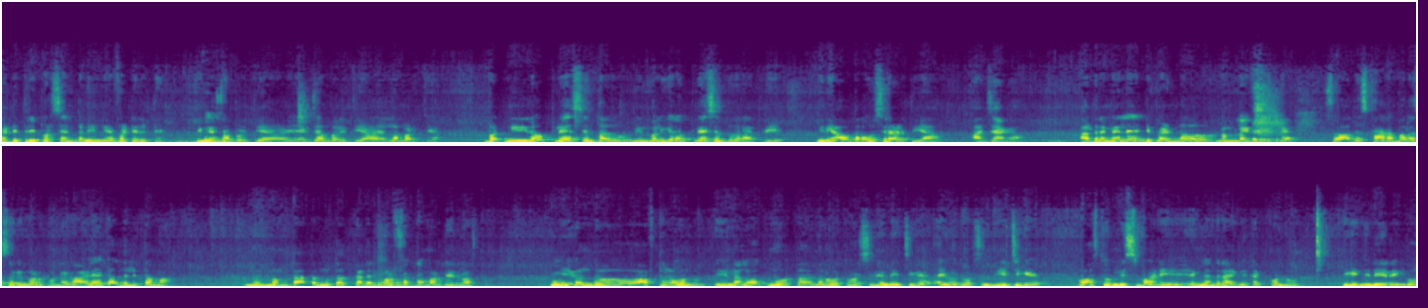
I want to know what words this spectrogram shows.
ತರ್ಟಿ ತ್ರೀ ಪರ್ಸೆಂಟ್ ನಿನ್ನ ಎಫರ್ಟ್ ಇರುತ್ತೆ. ನೀನು ಕಷ್ಟಪಡ್ತೀಯ ಎಕ್ಸಾಮ್ ಬರೀತೀಯ ಎಲ್ಲ ಮಾಡ್ತೀಯ. ಬಟ್ ನೀನಿರೋ ಪ್ಲೇಸ್ ಎಂಥದ್ದು ನೀನು ಮಲಗಿರೋ ಪ್ಲೇಸ್ ಎಂಥದ್ದು ರಾತ್ರಿ? ನೀನು ಯಾವ ಥರ ಉಸಿರಾಡ್ತೀಯ ಆ ಜಾಗ? ಅದರ ಮೇಲೆ ಡಿಪೆಂಡು ನಮ್ಮ ಲೈಫ್ ಇರುತ್ತೆ. ಸೊ ಅದು ಸ್ಥಾನಬಲ ಸರಿ ಮಾಡಿಕೊಂಡಾಗ ಹಳೆ ಕಾಲದಲ್ಲಿ ಇತ್ತಮ್ಮ. ನಮ್ಮ ತಾತ ಮುತ್ತಾತ ಕಾಲದಲ್ಲಿ ಪರ್ಫೆಕ್ಟಾಗಿ ಮಾಡ್ತಾಯಿದ್ರು ಅಷ್ಟು. ಈಗೊಂದು ಆಫ್ಟರ್ ಒಂದು ಈ ನಲವತ್ತು ಮೂವತ್ತು ನಲವತ್ತು ವರ್ಷದ ನೀಚಿಗೆ ಐವತ್ತು ವರ್ಷದ ನೀಚಿಗೆ ವಾಸ್ತು ಮಿಸ್ ಮಾಡಿ ಹೆಂಗಂದ್ರೆ ಹಂಗೆ ಕಟ್ಕೊಂಡು ಈಗ ಇಂಜಿನಿಯರಿಂಗು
